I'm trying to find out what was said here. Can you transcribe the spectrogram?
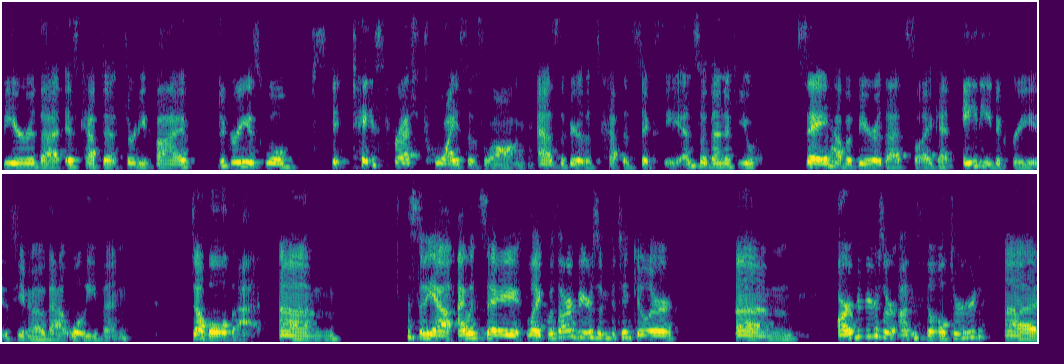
beer that is kept at 35 degrees will st- taste fresh twice as long as the beer that's kept at 60. And so then if you say have a beer that's like at 80 degrees, you know, that will even double that. Um, so yeah, I would say like with our beers in particular, um, our beers are unfiltered, uh,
